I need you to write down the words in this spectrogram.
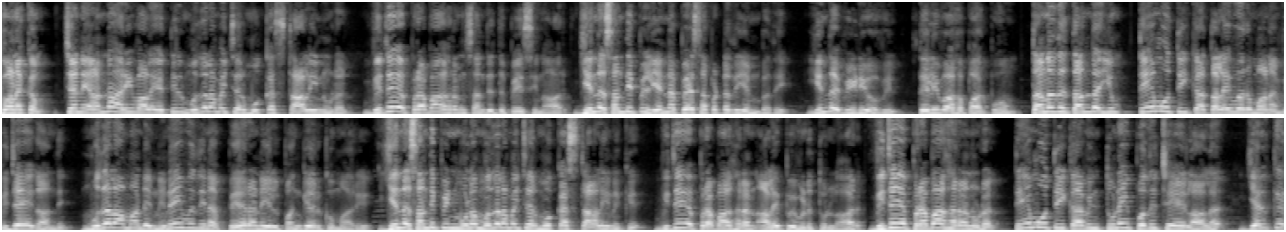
வணக்கம். சென்னை அண்ணா அறிவாலயத்தில் முதலமைச்சர் மு ஸ்டாலினுடன் விஜய பிரபாகரன் சந்தித்து பேசினார். இந்த சந்திப்பில் என்ன பேசப்பட்டது என்பதை இந்த வீடியோவில் தெளிவாக பார்ப்போம். தனது தந்தையும் தேமுதிக தலைவருமான விஜயகாந்தின் முதலாம் ஆண்டு நினைவு தின பேரணியில் பங்கேற்குமாறு இந்த சந்திப்பின் மூலம் முதலமைச்சர் மு ஸ்டாலினுக்கு விஜய பிரபாகரன் அழைப்பு விடுத்துள்ளார். விஜய பிரபாகரனுடன் தேமுதிகவின் துணை பொதுச் செயலாளர் எல் கே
